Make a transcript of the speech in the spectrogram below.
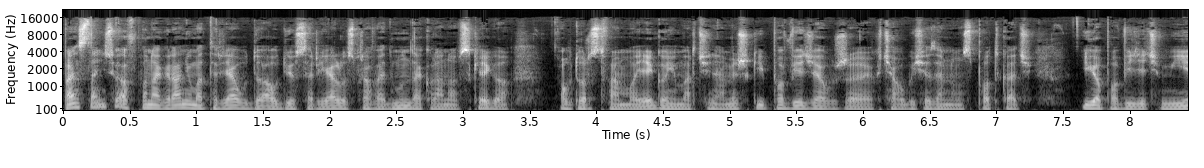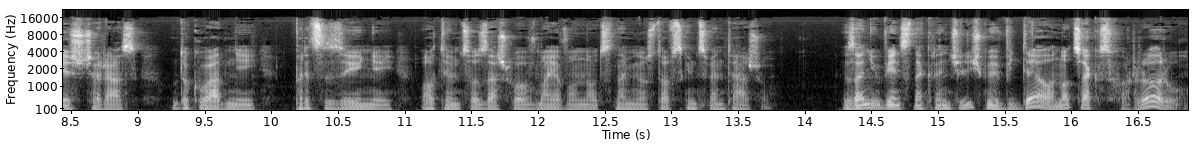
Pan Stanisław po nagraniu materiału do audioserialu Sprawa Edmunda Kolanowskiego, autorstwa mojego i Marcina Myszki, powiedział, że chciałby się ze mną spotkać i opowiedzieć mi jeszcze raz, dokładniej, precyzyjniej o tym, co zaszło w majową noc na miłostowskim cmentarzu. Zanim więc nakręciliśmy wideo Nocak z horroru,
